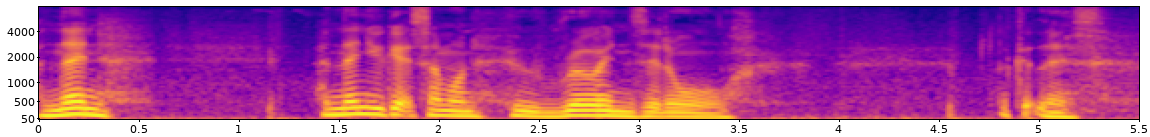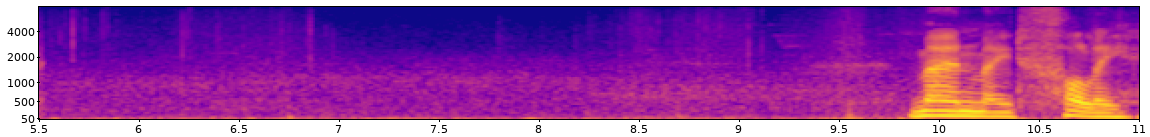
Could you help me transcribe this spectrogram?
And then, and then you get someone who ruins it all. Look at this. Man made folly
